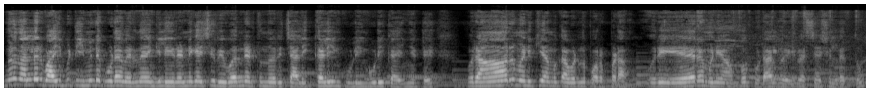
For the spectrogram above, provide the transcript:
നിങ്ങൾ നല്ലൊരു വൈബ് ടീമിന്റെ കൂടെ വരുന്നതെങ്കിൽ ഹിരണ്യകേശി റിവറിന്റെ അടുത്തുനിന്ന് ഒരു ചളിക്കളിയും കുളിയും കൂടി കഴിഞ്ഞിട്ട് ഒരു ആറ് മണിക്ക് നമുക്ക് അവിടുന്ന് പുറപ്പെടാം. ഒരു ഏഴര മണിയാകുമ്പോൾ കുടാൽ റെയിൽവേ സ്റ്റേഷനിലെത്തും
